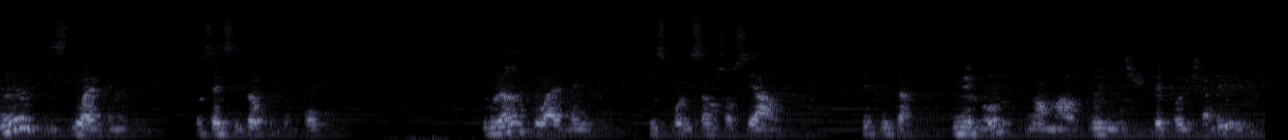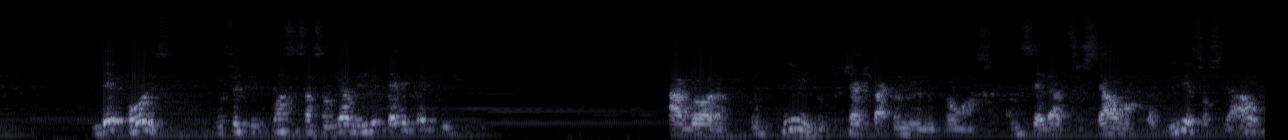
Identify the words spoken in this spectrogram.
antes do evento você se preocupa um pouco. Durante o evento de exposição social, você fica nervoso, normal, no início, depois estabiliza. Depois, você fica com a sensação de alívio e quer repetir. Agora, o tímido que já está caminhando para uma ansiedade social, uma fobia social,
